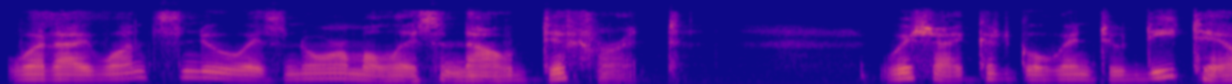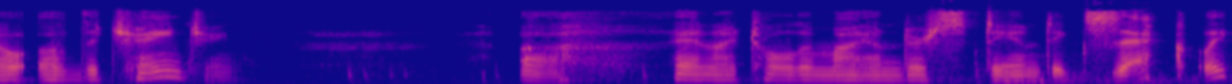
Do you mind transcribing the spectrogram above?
What I once knew as normal is now different. Wish I could go into detail of the changing. Uh, and I told him I understand exactly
